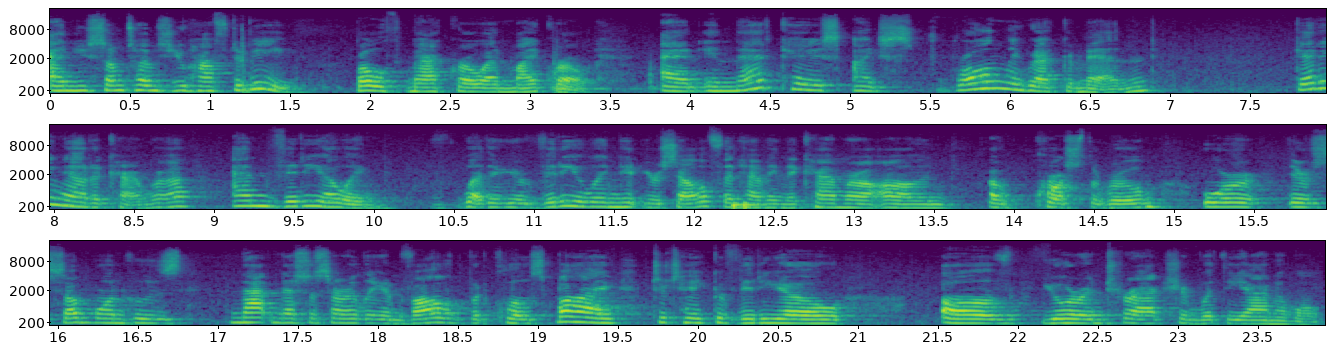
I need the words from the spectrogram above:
And you sometimes you have to be both macro and micro. And in that case, I strongly recommend getting out a camera and videoing. Whether you're videoing it yourself and having the camera on across the room, or there's someone who's not necessarily involved but close by to take a video of your interaction with the animal.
